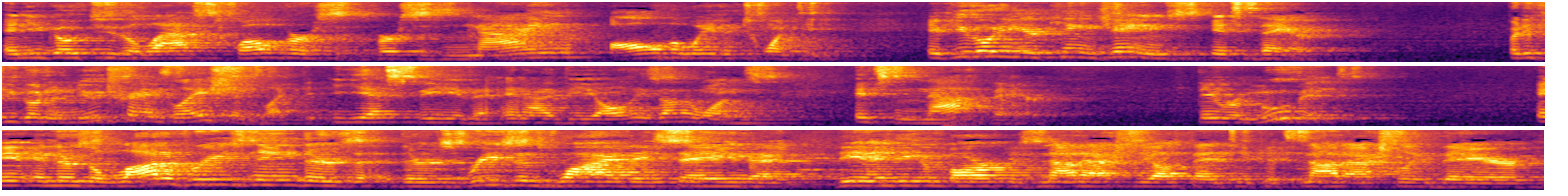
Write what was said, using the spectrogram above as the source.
and you go to the last 12 verses, verses 9 all the way to 20, if you go to your King James, it's there. But if you go to new translations like the ESV, the NIV, all these other ones, it's not there. They remove it. And, and there's a lot of reasoning. There's, there's reasons why they say that the ending of Mark is not actually authentic, it's not actually there,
